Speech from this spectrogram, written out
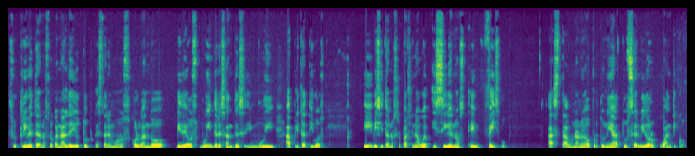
Suscríbete a nuestro canal de YouTube, que estaremos colgando videos muy interesantes y muy aplicativos. Y visita nuestra página web y síguenos en Facebook. Hasta una nueva oportunidad, tu servidor cuántico.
